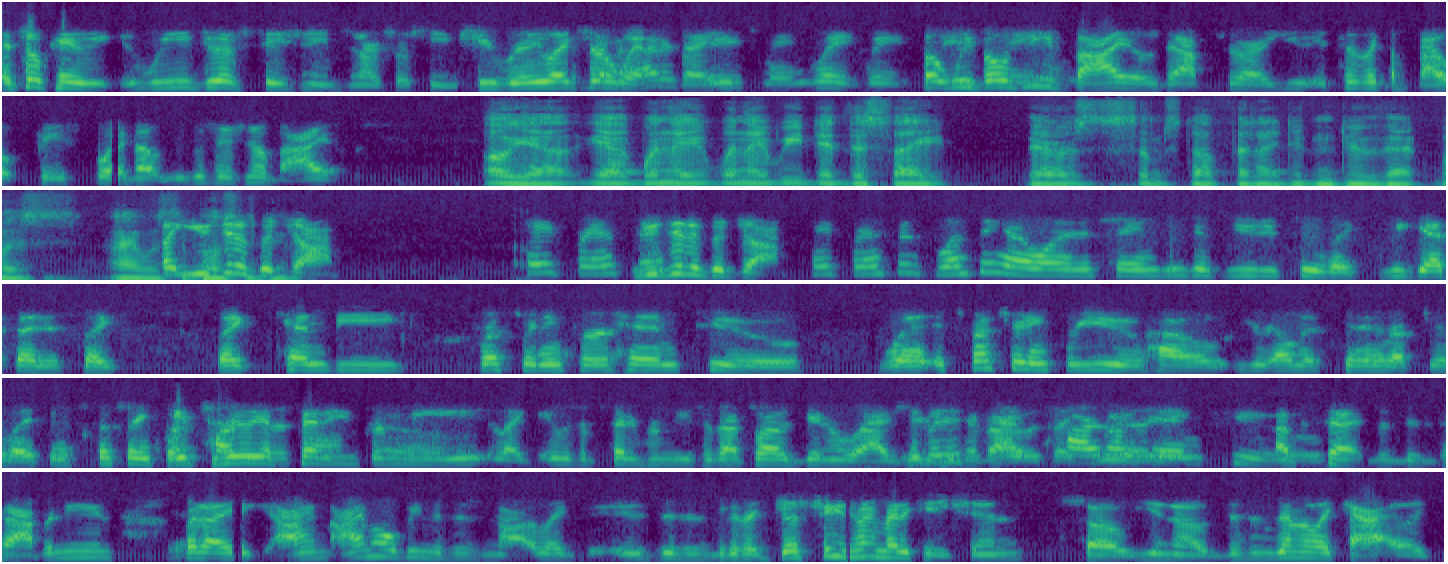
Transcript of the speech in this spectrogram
It's okay. We, we do have stage names in our show team. She really likes her Never had a website, stage name. Wait, wait. but we both name. need bios after our. You it says like about Facebook about Lucas. There's no bios. Oh yeah, yeah. When they when they redid the site, there was some stuff that I didn't do that was I was. But you did a good do. job. Hey, Francis. You did a good job. Hey, Francis. One thing I wanted to say, and you just you do too. Like we get that it's like, like can be frustrating for him too. When it's frustrating for you how your illness can interrupt your life, and it's frustrating for It's really upsetting for me. Like it was upsetting for me, so that's why I was getting a little agitated it's, because I was like really on him too. upset that this is happening. Yeah. But I, I'm, I'm hoping this is not like is this is because I just changed my medication. So you know, this is gonna like ha- like,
